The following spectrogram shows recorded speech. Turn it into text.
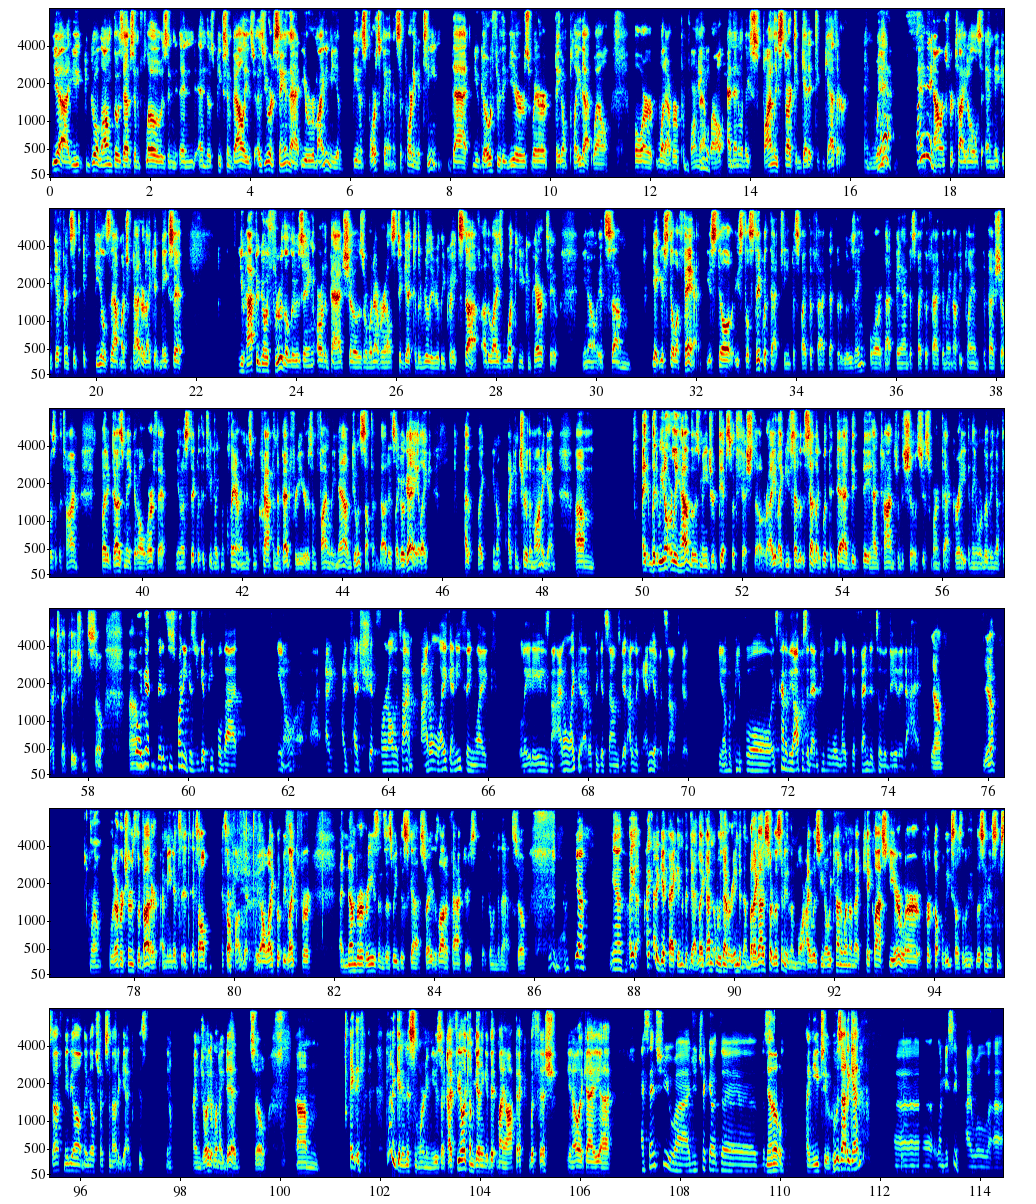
Yeah, you could go along those ebbs and flows and and and those peaks and valleys. As you were saying that, you were reminding me of being a sports fan and supporting a team that you go through the years where they don't play that well or whatever, perform that well, and then when they finally start to get it together and win Yeah, exciting. challenge for titles and make a difference, it, it feels that much better. Like it makes it. You have to go through the losing or the bad shows or whatever else to get to the really really great stuff. Otherwise, what can you compare it to? You know, it's um. Yet you're still a fan. You still you still stick with that team despite the fact that they're losing, or that band despite the fact they might not be playing the best shows at the time. But it does make it all worth it. You know, stick with a team like McLaren, who's been crap in the bed for years, and finally now doing something about it. It's like okay, like I like you know I can cheer them on again. Um, I, but we don't really have those major dips with Phish though, right? Like you said, said like with the dead, they, they had times where the shows just weren't that great and they were living up to expectations. So, um, well, again, but it's just funny because you get people that, you know, I, I I catch shit for it all the time. I don't like anything like late '80s. I don't like it. I don't think it sounds good. I don't think any of it sounds good. you know, but people, it's kind of the opposite end. People will like defend it till the day they die. Yeah. Yeah. Well, whatever turns the butter. I mean, it's it, it's all it's all positive. We all like what we like for a number of reasons, as we discussed. Right? There's a lot of factors that go into that. So, yeah, yeah. I I gotta get back into the dead. Like I was never into them, but I gotta start listening to them more. I was, you know, we kind of went on that kick last year where for a couple weeks I was listening to some stuff. Maybe I'll maybe I'll check some out again because you know I enjoyed it when I did. So, um, I, I gotta get into some more new music. I feel like I'm getting a bit myopic with Phish. You know, like I uh, I sent you, uh, did you check out the, the No. I need to. Who was that again? Uh, let me see. I will. Uh,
